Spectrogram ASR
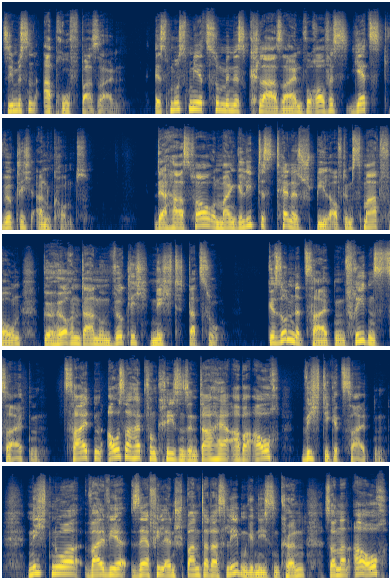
sie müssen abrufbar sein. Es muss mir zumindest klar sein, worauf es jetzt wirklich ankommt. Der HSV und mein geliebtes Tennisspiel auf dem Smartphone gehören da nun wirklich nicht dazu. Gesunde Zeiten, Friedenszeiten, Zeiten außerhalb von Krisen sind daher aber auch wichtige Zeiten. Nicht nur, weil wir sehr viel entspannter das Leben genießen können, sondern auch,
